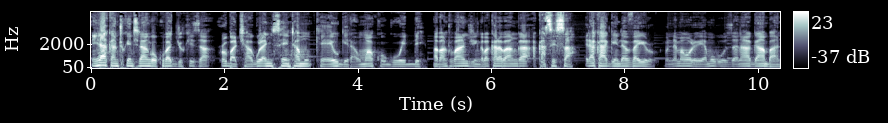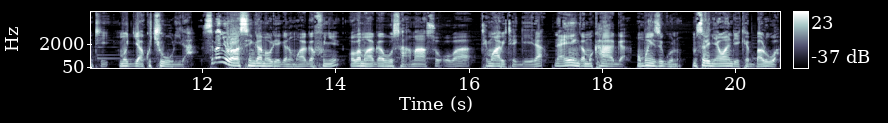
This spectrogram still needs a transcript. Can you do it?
nina akantu kentera nga okubajjukiza robert kyagulanyi sentamu ke yayogera omwaka oguwedde. Abantu bangi nga bakalabanga akasesa. Era kagenda vairo munnamawulire yamubuuza n'agamba nti mujja kukiwulira simanyi oba basinga amawulire gano mwagafunye oba mwagabuusa amaaso oba temwabitegeera? Naye nga mukaaga omwezi guno museveni yawandiika ebbaluwa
